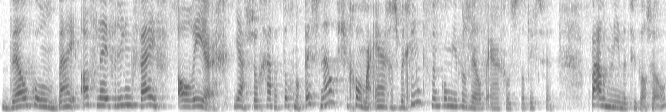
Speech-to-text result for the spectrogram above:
Welkom bij aflevering 5 alweer. Ja, zo gaat het toch nog best snel. Als je gewoon maar ergens begint, dan kom je vanzelf ergens. Dat is uh, op een bepaalde manier natuurlijk wel zo.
